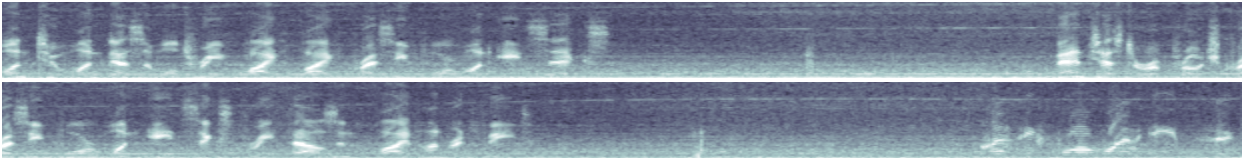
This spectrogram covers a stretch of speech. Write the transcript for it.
121 decimal tree 55 Cressy 4186. Manchester approach Cressy 4186 3500 feet. Cressy 4186,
